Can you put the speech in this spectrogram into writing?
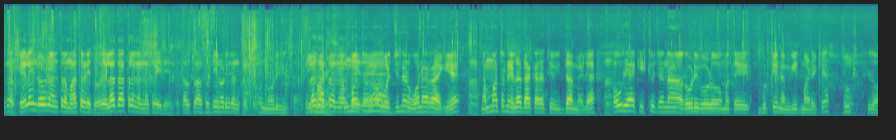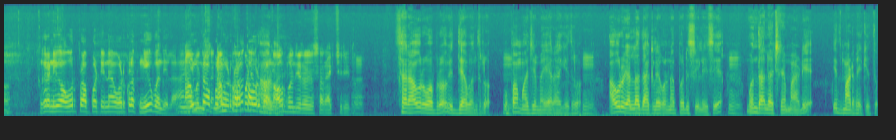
ಈಗ ಶೈಲೇಂದ್ರ ಅವರು ನನ್ನ ಹತ್ರ ಮಾತಾಡಿದ್ದು ಎಲ್ಲ ದಾಖಲೆ ನನ್ನ ಹತ್ರ ಇದೆ ಅಂತ. ತಾವು ಆ ಸುದ್ದಿ ನೋಡಿದ್ರೆ ಅನ್ಕೊಂಡು ನೋಡಿದ್ದೀನಿ ಸರ್. ಎಲ್ಲ ದಾಖಲೆ ನಮ್ಮ ಹತ್ರ ಒರಿಜಿನಲ್ ಓನರ್ ಆಗಿ ನಮ್ಮ ಹತ್ರನೂ ಎಲ್ಲ ದಾಖಲಾತಿ ಇದ್ದ ಮೇಲೆ ಅವ್ರು ಯಾಕೆ ಇಷ್ಟು ಜನ ರೋಡಿಗಳು ಮತ್ತೆ ಬುಟ್ಟಿ ನಮ್ಗೆ ಇದು ಮಾಡೋಕ್ಕೆ ಸೂಕ್ಷ್ಮ ಇದು ಅಂದ್ರೆ ನೀವು ಅವ್ರ ಪ್ರಾಪರ್ಟಿನ ಹೊಡ್ಕೊಳಕ್ ನೀವು ಬಂದಿಲ್ಲ. ನಾವು ನಿಮ್ಮ ಬಂದು ನಮ್ಮ ಪ್ರಾಪರ್ಟಿ ಹೊಡ್ಕೊಳಕ್ ಅವ್ರು ಅವ್ರು ಬಂದಿರೋದು ಸರ್ ಆ್ಯಕ್ಚುಲಿ ಇದು. ಸರ್ ಅವರು ಒಬ್ಬರು ವಿದ್ಯಾವಂತರು ಉಪ ಮಾಜಿ ಮೇಯರ್ ಆಗಿದ್ದರು ಅವರು ಎಲ್ಲ ದಾಖಲೆಗಳನ್ನ ಪರಿಶೀಲಿಸಿ ಮುಂದಾಲೋಚನೆ ಮಾಡಿ ಇದು ಮಾಡಬೇಕಿತ್ತು.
